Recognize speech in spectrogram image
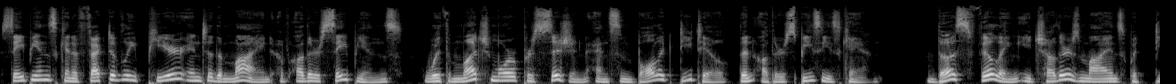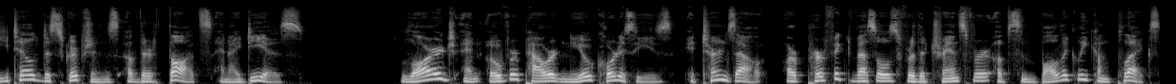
sapiens can effectively peer into the mind of other sapiens with much more precision and symbolic detail than other species can, thus filling each other's minds with detailed descriptions of their thoughts and ideas. Large and overpowered neocortices, it turns out, are perfect vessels for the transfer of symbolically complex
